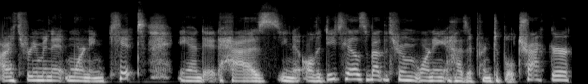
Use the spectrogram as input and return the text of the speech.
our three minute morning kit. And it has, you know, all the details about the three minute morning. It has a printable tracker,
